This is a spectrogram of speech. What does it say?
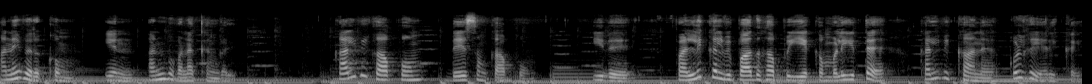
அனைவருக்கும் என் அன்பு வணக்கங்கள். கல்வி காப்போம் தேசம் காப்போம். இது பள்ளிக்கல்வி பாதுகாப்பு இயக்கம் வெளியிட்ட கல்விக்கான கொள்கை அறிக்கை.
